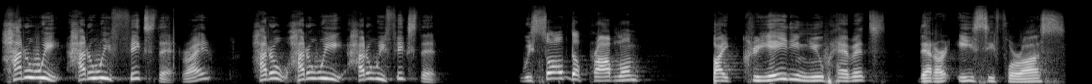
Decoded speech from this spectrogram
how do we how do we fix that, right? How do how do we how do we fix that? We solve the problem by creating new habits that are easy for us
